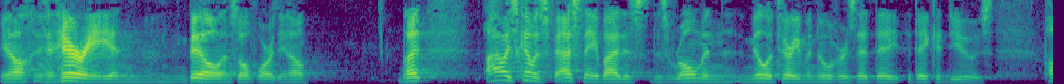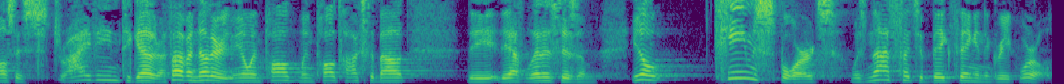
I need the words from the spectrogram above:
you know, Harry and Bill and so forth, you know. But I always come as fascinated by this, this Roman military maneuvers that they, that they could use. Paul says striving together. I thought of another, you know, when Paul, when Paul talks about the, the athleticism, you know, team sports was not such a big thing in the Greek world.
